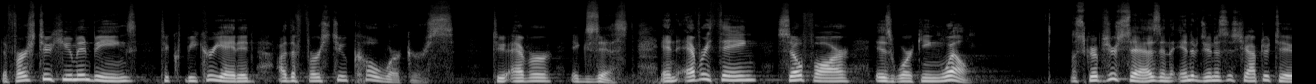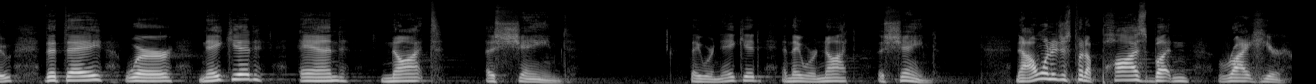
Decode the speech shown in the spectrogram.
The first two human beings to be created are the first two co workers to ever exist. And everything so far is working well. The scripture says in the end of Genesis chapter 2 that they were naked and not ashamed. They were naked and they were not ashamed. Now, I want to just put a pause button right here.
